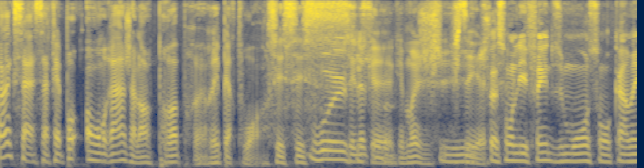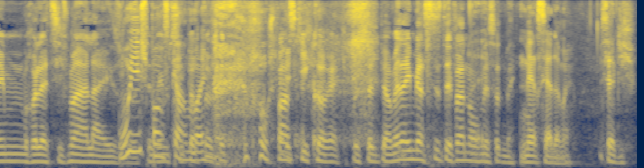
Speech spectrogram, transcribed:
tant que ça ça fait pas ombrage à leur propre répertoire. C'est Oui, là que, que moi je, je de toute façon, les fins du mois sont quand même relativement à l'aise. Oui, là. je pense quand même. Je pense qu'il est correct. Peut se le permettre. Merci Stéphane, on remet ça demain. Merci à demain. Salut.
